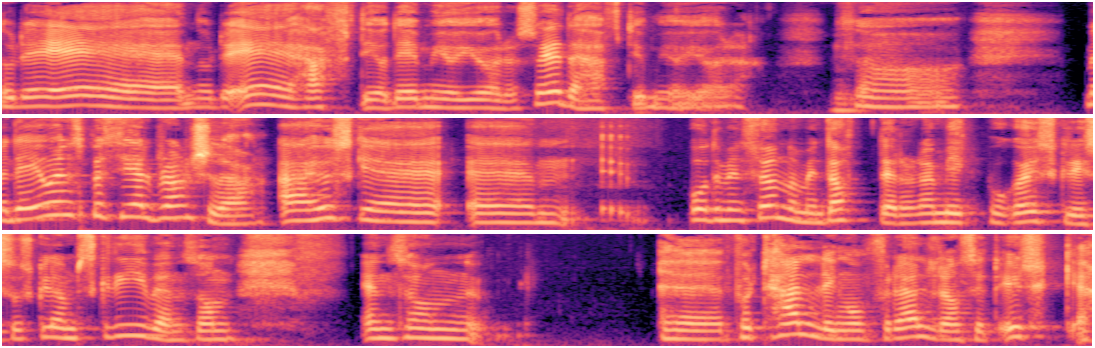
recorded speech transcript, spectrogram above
når det, er, når det, er, heftig og det er mye å gjøre, så er det heftig og mye å gjøre. Mm. Så, men det er jo en spesiell bransje, da. Jeg husker eh, både min sønn og min datter, når de gikk på Gaiskri, så skulle de skrive en sånn, en sånn eh, fortelling om foreldrene sitt yrke.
